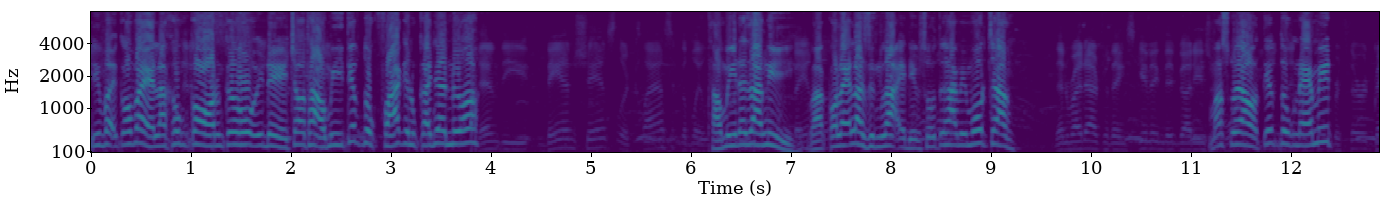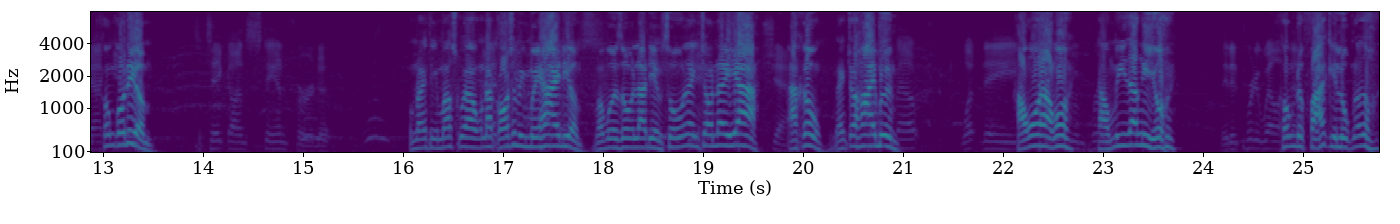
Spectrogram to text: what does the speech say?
Như vậy có vẻ là không còn cơ hội để cho Thảo My tiếp tục phá kỷ lục cá nhân nữa. Thảo My đã ra nghỉ và có lẽ là dừng lại điểm số thứ 21 chăng? Maxwell tiếp tục ném ít Không có điểm Hôm nay thì Maxwell cũng đã có cho mình 12 điểm Và vừa rồi là điểm số dành cho Naya à. à. Không, dành cho hai bên. Hỏng ơi, hỏng ơi Thảo My ra nghỉ rồi Không được phá kỷ lục nữa rồi.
